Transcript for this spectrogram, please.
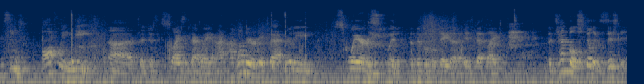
It seems awfully neat uh, to just slice it that way. And I, I wonder if that really squares with the biblical data is that, like, the temple still existed.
